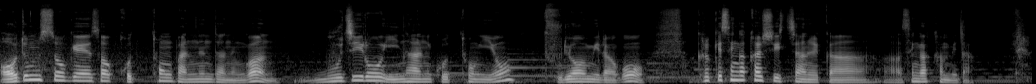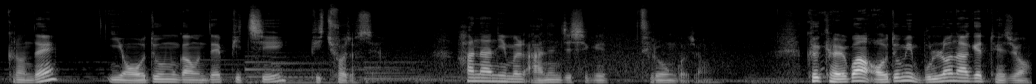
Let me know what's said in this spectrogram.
어둠 속에서 고통받는다는 건 무지로 인한 고통이요 두려움이라고 그렇게 생각할 수 있지 않을까 아, 생각합니다. 그런데 이 어둠 가운데 빛이 비추어졌어요. 하나님을 아는 지식이 들어온 거죠. 그 결과 어둠이 물러나게 되죠.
